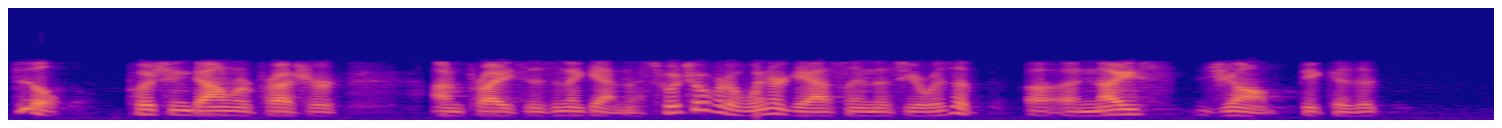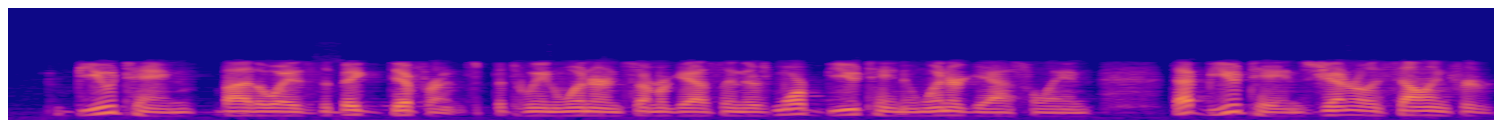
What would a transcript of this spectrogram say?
still pushing downward pressure on prices. And again, the switch over to winter gasoline this year was a, a nice jump because it butane, by the way, is the big difference between winter and summer gasoline. There's more butane in winter gasoline. That butane is generally selling for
